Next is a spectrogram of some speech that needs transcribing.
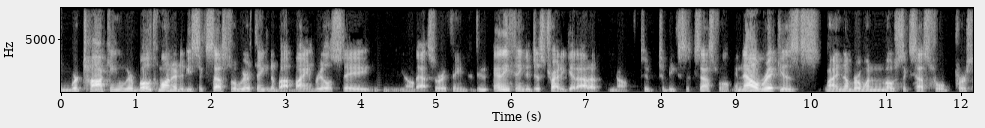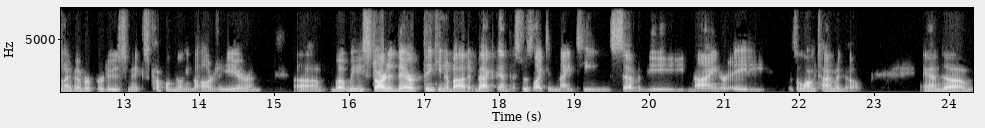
were talking. We were both wanted to be successful. We were thinking about buying real estate, you know, that sort of thing. To do anything to just try to get out of, you know, to to be successful. And now Rick is my number one most successful person I've ever produced. Makes a couple million dollars a year, and um, but we started there thinking about it back then. This was like in 1979 or 80. It was a long time ago, and um,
